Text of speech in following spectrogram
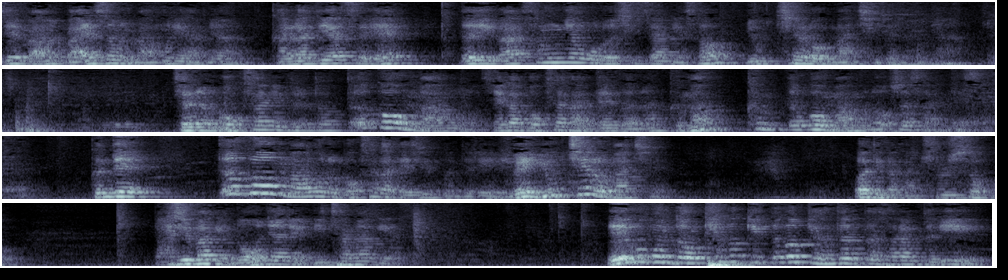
이제 말씀을 마무리하면 갈라디아서에 너희가 성령으로 시작해서 육체로 마치려느냐. 저는 목사님들도 뜨거운 마음으로 제가 목사가 안 된 거는 그만큼 뜨거운 마음은 없어서 안 됐어요. 근데 뜨거운 마음으로 목사가 되신 분들이 왜 육체로 마쳐요? 어디 가가 줄 서고 마지막에 노년에 비참하게 애국운동 태극기 뜨겁게 흔들었던 사람들이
